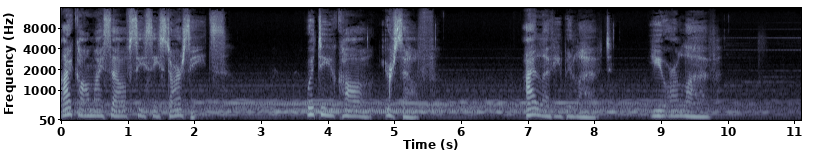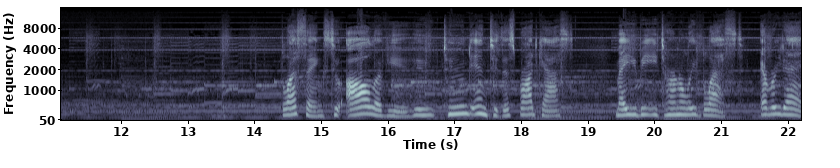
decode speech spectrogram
I call myself CC Star Seeds. What do you call yourself? I love you, beloved. You are love. Blessings to all of you who tuned into this broadcast. May you be eternally blessed every day,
